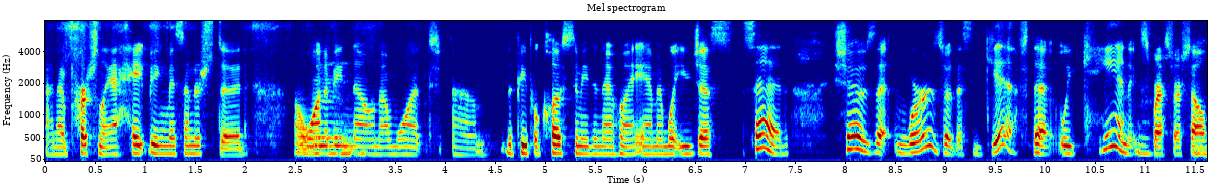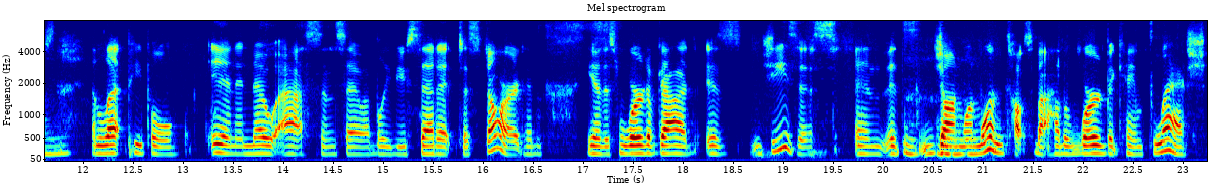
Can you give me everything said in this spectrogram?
I know personally, I hate being misunderstood. I want mm. to be known. I want um, the people close to me to know who I am. And what you just said shows that words are this gift that we can express mm-hmm. ourselves and let people in and know us. And so I believe you said it to start. And, you know, this word of God is Jesus. And it's mm-hmm. John 1 1 talks about how the word became flesh.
